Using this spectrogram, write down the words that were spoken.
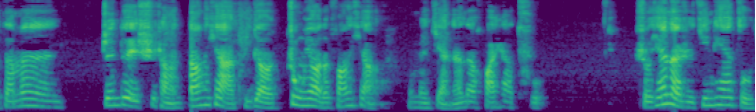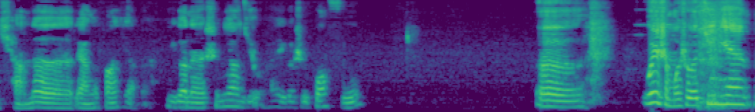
咱们针对市场当下比较重要的方向，我们简单的画一下图。首先呢是今天走强的两个方向，一个呢是酿酒，还有一个是光伏。呃，为什么说今天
